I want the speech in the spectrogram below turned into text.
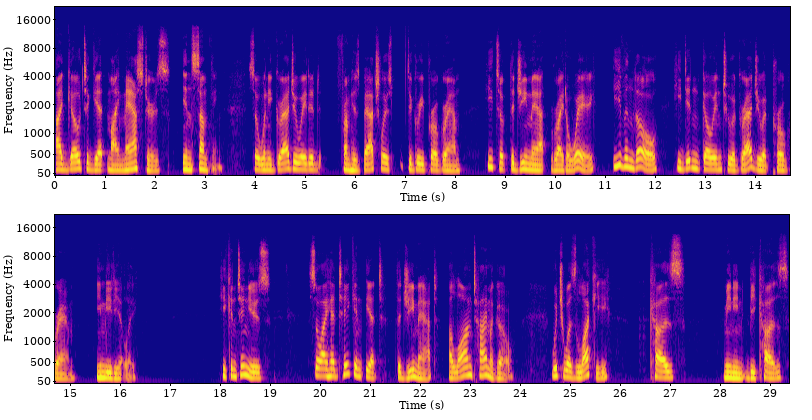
I'd go to get my master's in something. So when he graduated from his bachelor's degree program, he took the GMAT right away, even though he didn't go into a graduate program immediately. He continues So I had taken it, the GMAT, a long time ago, which was lucky, cause, meaning because,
